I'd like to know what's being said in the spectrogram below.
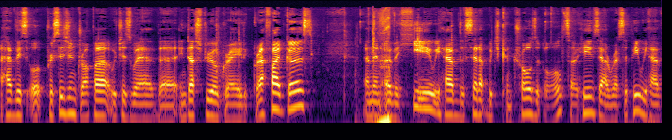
I have this precision dropper, which is where the industrial grade graphite goes. And then over here, we have the setup which controls it all. So here's our recipe. We have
